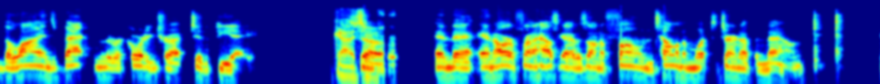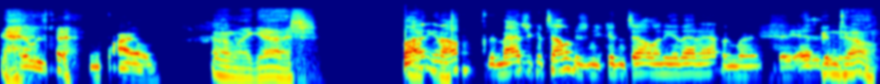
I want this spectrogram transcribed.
the lines back from the recording truck to the PA. Gotcha. So and that and our front of house guy was on a phone telling them what to turn up and down. It was wild. oh my gosh. But you know, the magic of television, you couldn't tell any of that happened when they edited. Couldn't it. tell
